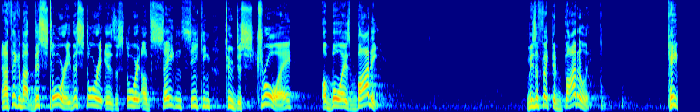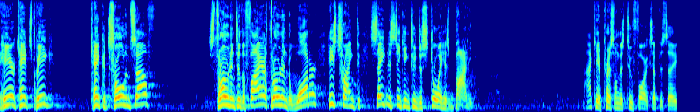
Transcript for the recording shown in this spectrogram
And I think about this story. This story is the story of Satan seeking to destroy a boy's body. I mean, he's affected bodily. Can't hear, can't speak, can't control himself. He's thrown into the fire, thrown into water. He's trying to, Satan is seeking to destroy his body. I can't press on this too far except to say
